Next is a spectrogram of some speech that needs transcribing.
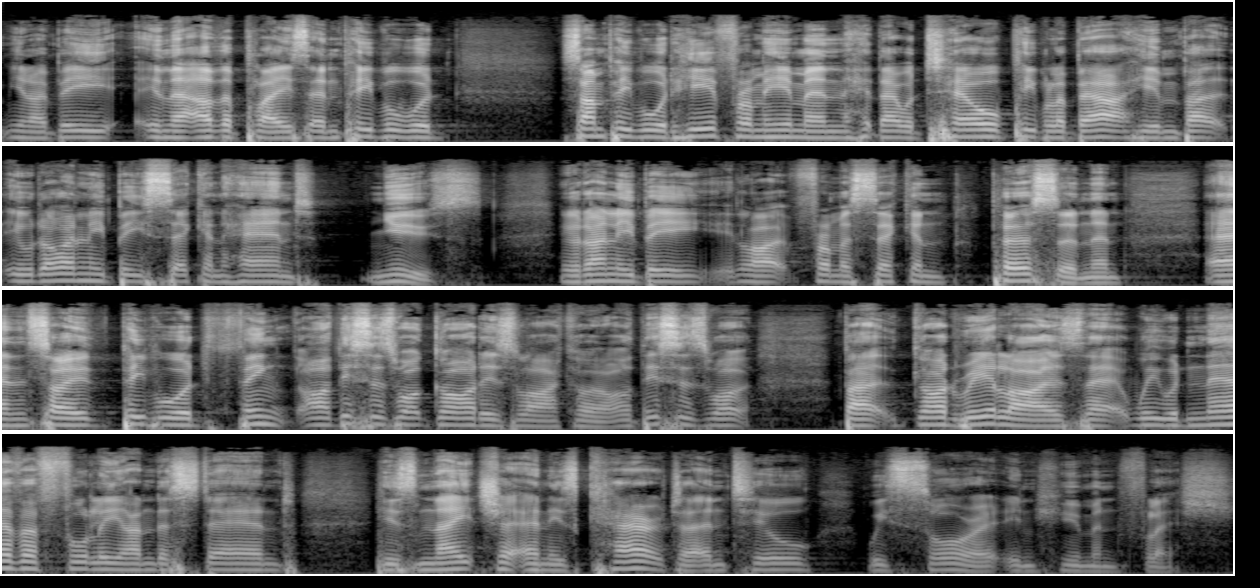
you know, be in that other place and people would some people would hear from him and they would tell people about him, but it would only be second-hand news. It would only be like from a second person, and and so people would think, oh, this is what God is like, or oh, this is what. But God realized that we would never fully understand His nature and His character until we saw it in human flesh.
